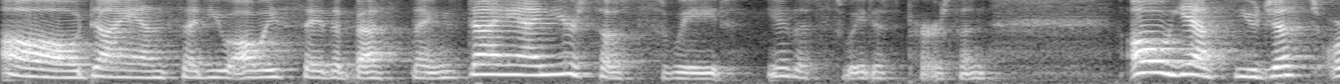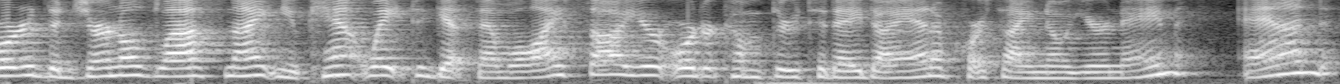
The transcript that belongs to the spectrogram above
Oh, Diane said you always say the best things. Diane, you're so sweet. You're the sweetest person. Oh, yes, you just ordered the journals last night and you can't wait to get them. Well, I saw your order come through today, Diane. Of course, I know your name. And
